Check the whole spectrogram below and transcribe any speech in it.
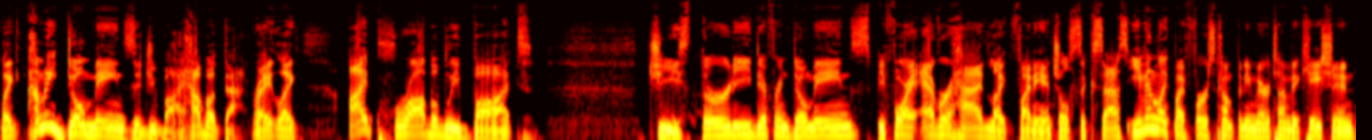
Like, how many domains did you buy? How about that? Right? Like, I probably bought, geez, 30 different domains before I ever had like financial success. Even like my first company, Maritime Vacation,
